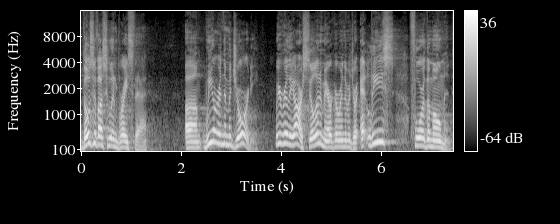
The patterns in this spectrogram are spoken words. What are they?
Those of us who embrace that, um, we are in the majority. We really are. Still in America, we're in the majority, at least for the moment.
